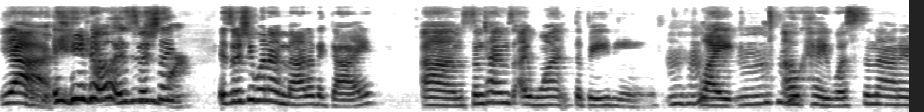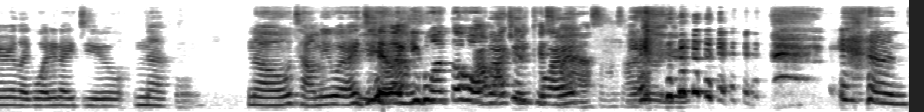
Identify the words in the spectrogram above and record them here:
yeah, it. you know, especially especially when I'm mad at a guy. Um, sometimes I want the babying. Mhm. Like, Mhm. okay, what's the matter? Like, what did I do? Nothing. No, tell me what I did. Yeah. Like, you want the whole I back want you to and kiss my forth. ass on the side you. and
